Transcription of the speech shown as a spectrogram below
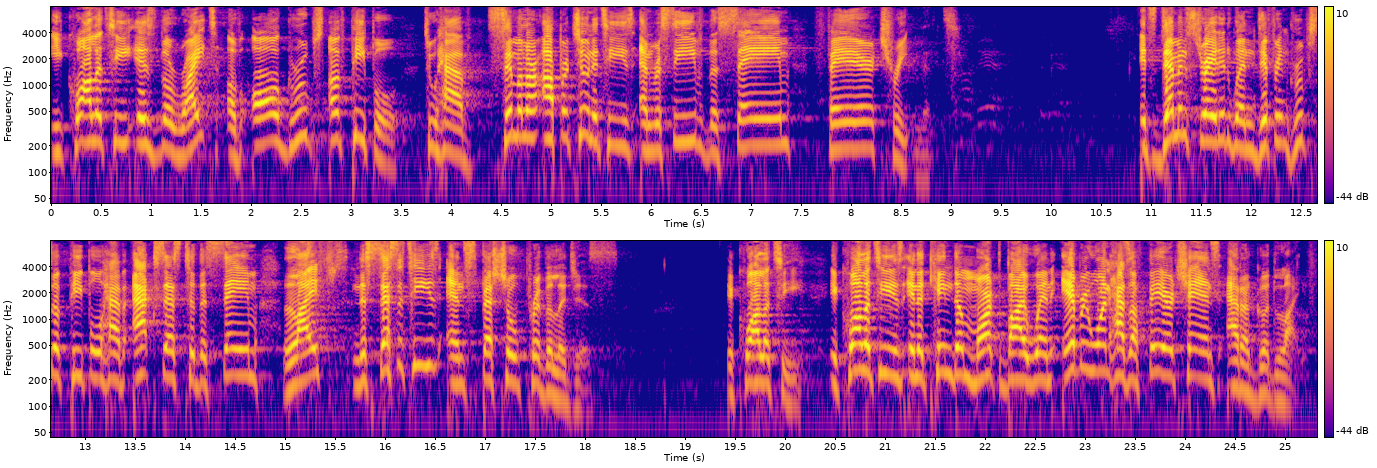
Equality is the right of all groups of people to have similar opportunities and receive the same fair treatment. It's demonstrated when different groups of people have access to the same life necessities and special privileges. Equality. Equality is in a kingdom marked by when everyone has a fair chance at a good life.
